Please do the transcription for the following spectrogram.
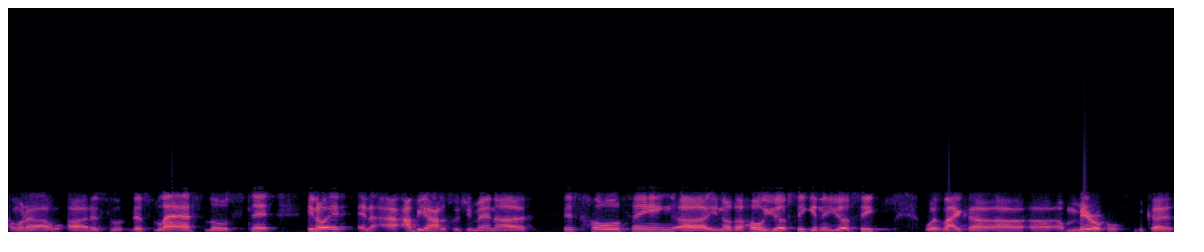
I want to uh, this this last little stint, you know, and, and I, I'll be honest with you, man. Uh, this whole thing, uh, you know, the whole UFC getting in UFC was like a, a, a miracle because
